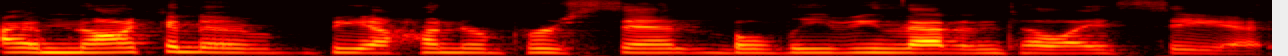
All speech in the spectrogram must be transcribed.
I'm not going to be 100% believing that until I see it.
